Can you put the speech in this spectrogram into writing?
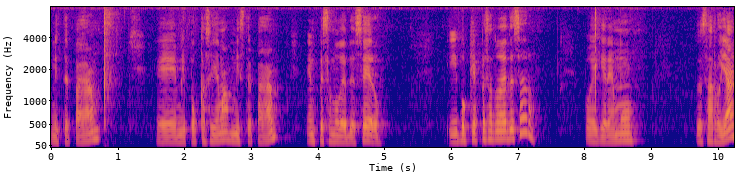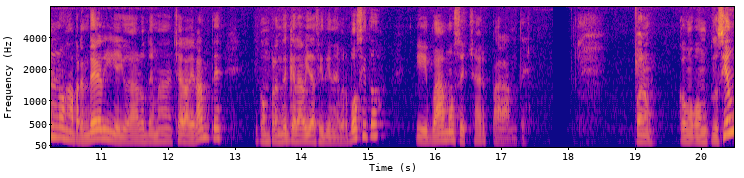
Mr. Pagan. Eh, mi podcast se llama Mr. Pagan, empezando desde cero. ¿Y por qué empezando desde cero? Porque queremos desarrollarnos, aprender y ayudar a los demás a echar adelante y comprender que la vida sí tiene propósito y vamos a echar para adelante. Bueno, como conclusión,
